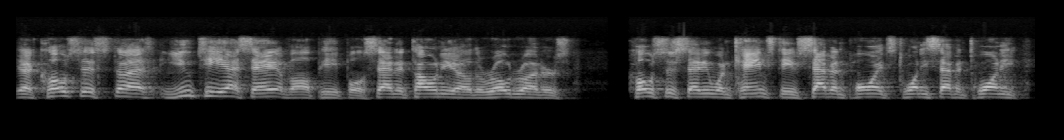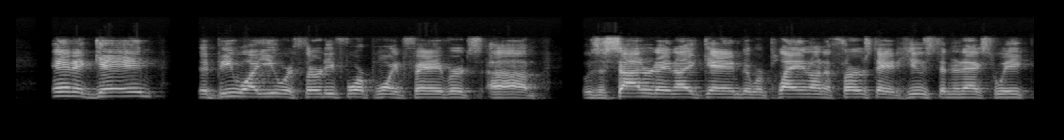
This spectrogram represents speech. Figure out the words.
Yeah, closest uh, UTSA of all people, San Antonio, the Roadrunners. Closest anyone came, Steve, seven points, 27 20 in a game that BYU were 34 point favorites. Um, it was a Saturday night game. They were playing on a Thursday at Houston the next week.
